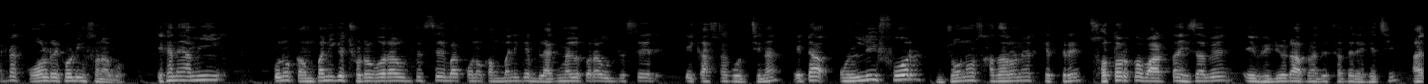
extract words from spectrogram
একটা কল রেকর্ডিং শোনাবো। এখানে আমি কোনো কোম্পানিকে ছোট করার উদ্দেশ্যে বা কোনো কোম্পানিকে ব্ল্যাকমেল করার উদ্দেশ্যে এই কাজটা করছি না। এটা অনলি ফর জনসাধারণের ক্ষেত্রে সতর্ক বার্তা হিসাবে এই ভিডিওটা আপনাদের সাথে রেখেছি। আর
